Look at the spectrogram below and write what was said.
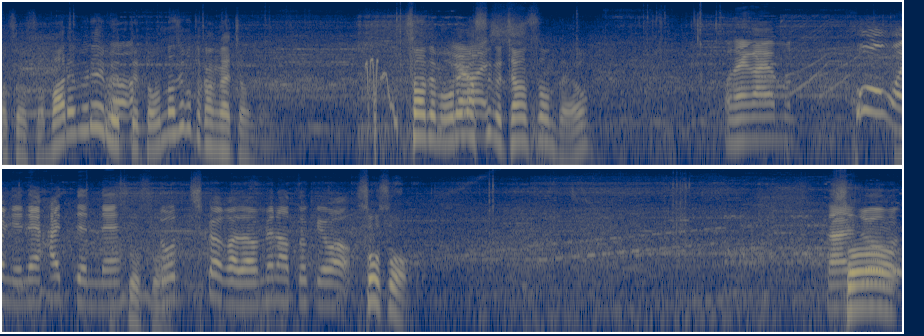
あーそうそう。バルブレイブってと同じこと考えちゃうんだよ。さあでも俺がすぐチャンスオンだよお願いも交互にね入ってんね。そうそう。どっちかがダメな時は。そうそう。大丈さ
